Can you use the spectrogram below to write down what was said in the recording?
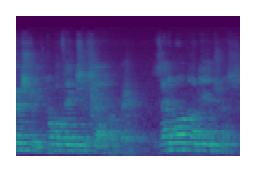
officially, a couple of things to say. Okay. Is anyone got any interest?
